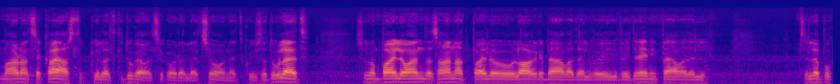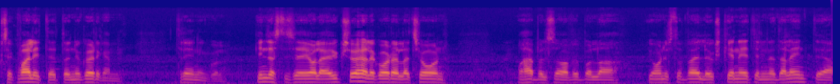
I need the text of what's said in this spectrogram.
ma arvan, et see kajastub küllaltki tugevalt, see korrelatsioon, et kui sa tuled sul on palju anda, sa annad palju laagripäevadel või, või treeningpäevadel, see lõpuks, see kvaliteet on ju kõrgem treeningul. kindlasti see ei ole üks-ühele korrelatsioon, vahepeal sa võib-olla joonistub välja üks geneetiline talent ja,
